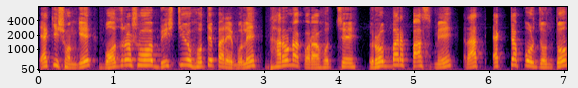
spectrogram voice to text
একই সঙ্গে বজ্রসহ বৃষ্টিও হতে পারে বলে ধারণা করা হচ্ছে। রোববার পাঁচ মে রাত একটা পর্যন্ত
